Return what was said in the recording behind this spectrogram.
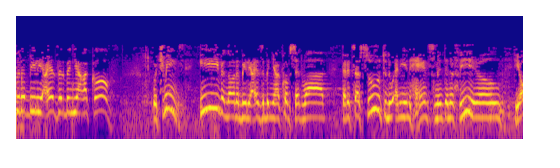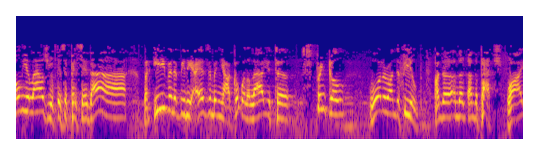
לרבי אליעזר ben Yaakov. Which means, even though Rabbi Eliezer ben Yaakov said what? that it's asur to do any enhancement in a field. He only allows you if there's a pesedah. But even Rabbi Eliezer ben Yaakov will allow you to sprinkle water on the field, on the on the on the patch. Why?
